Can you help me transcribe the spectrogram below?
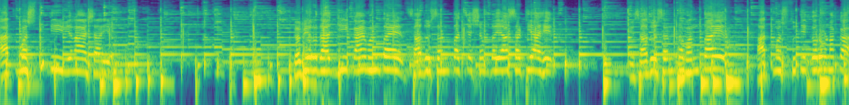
आत्मस्तुती विनाशाय. कबीरदासजी काय म्हणतायत? साधू संतांचे शब्द यासाठी आहेत. की साधू संत म्हणतायत आत्मस्तुती करू नका.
